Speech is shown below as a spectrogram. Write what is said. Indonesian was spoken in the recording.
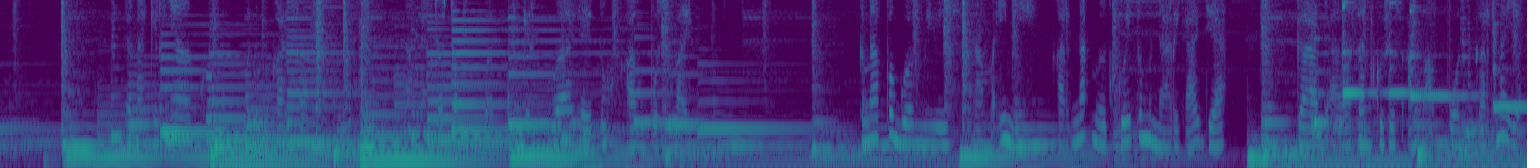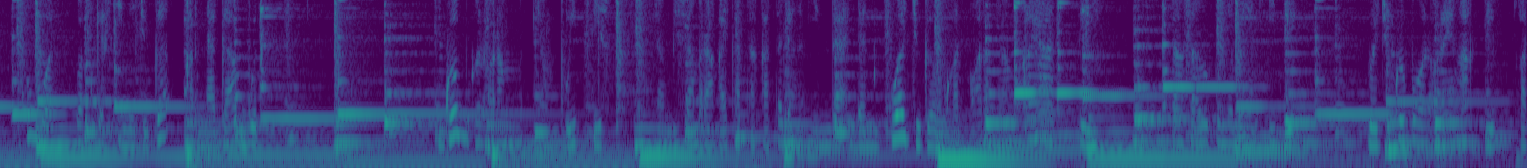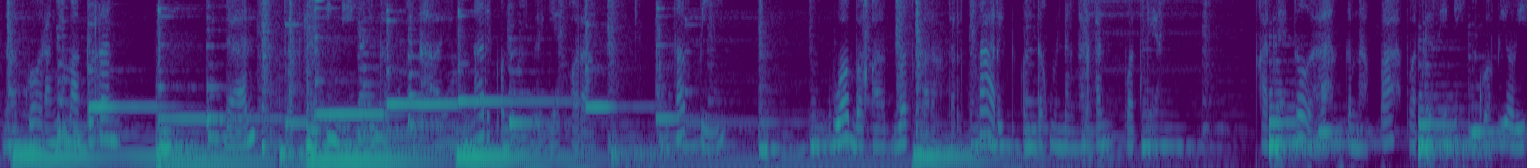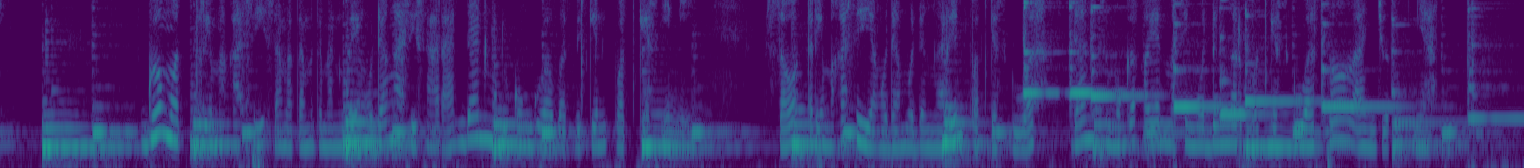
Dan akhirnya gue menemukan salah satu nama yang cocok buat podcast gue yaitu Campus Life kenapa gue milih nama ini? Karena menurut gue itu menarik aja. Gak ada alasan khusus apa pun karena ya gue buat podcast ini juga karena gabut. Gue bukan orang yang puitis yang bisa merangkai kata-kata dengan indah dan gue juga bukan orang yang kreatif yang selalu punya banyak ide. Gue juga bukan orang yang aktif gue bakal buat orang tertarik untuk mendengarkan podcast. Karena itulah kenapa podcast ini gue pilih. Gue mau terima kasih sama teman-teman gue yang udah ngasih saran dan ngedukung gue buat bikin podcast ini. So terima kasih yang udah mau dengerin podcast gue dan semoga kalian masih mau denger podcast gue selanjutnya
